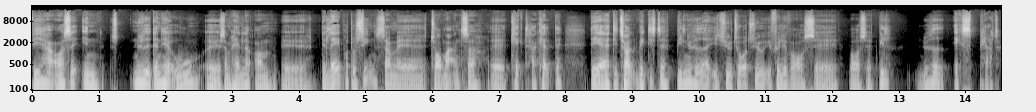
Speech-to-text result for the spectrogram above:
Vi har også en nyhed i den her uge, øh, som handler om øh, det labre dosin, som øh, Torben Arndt så øh, kægt har kaldt det. Det er de 12 vigtigste bilnyheder i 2022 ifølge vores, øh, vores bilnyhed ekspert.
